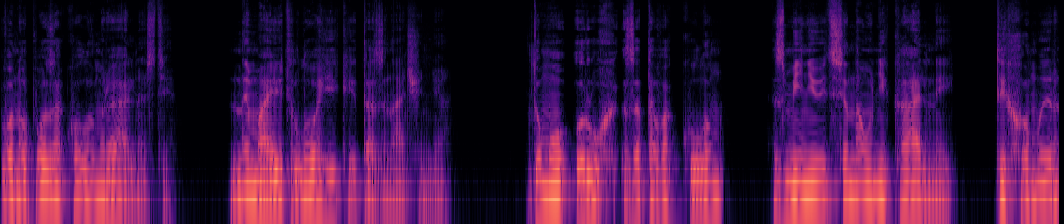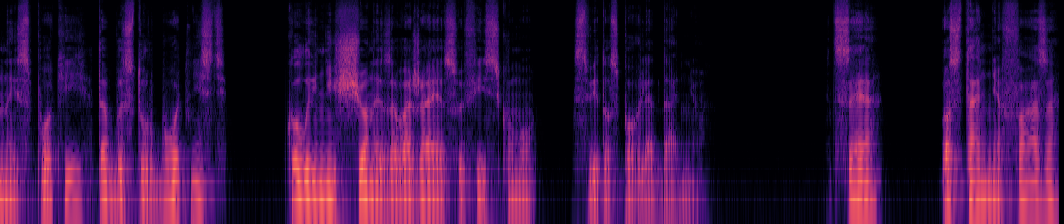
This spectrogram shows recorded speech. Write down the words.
воно поза колом реальності, не мають логіки та значення. Тому рух за тавакулом змінюється на унікальний, тихомирний спокій та безтурботність, коли ніщо не заважає софійському світоспогляданню. Це остання фаза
